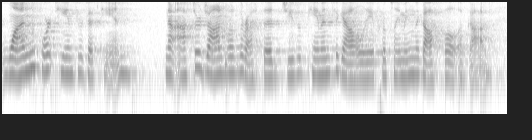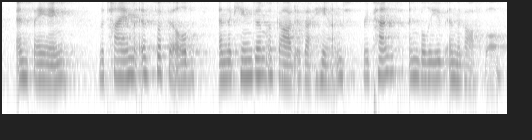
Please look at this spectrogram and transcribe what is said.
1 14 through 15. Now, after John was arrested, Jesus came into Galilee proclaiming the gospel of God and saying, The time is fulfilled and the kingdom of God is at hand. Repent and believe in the gospel.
